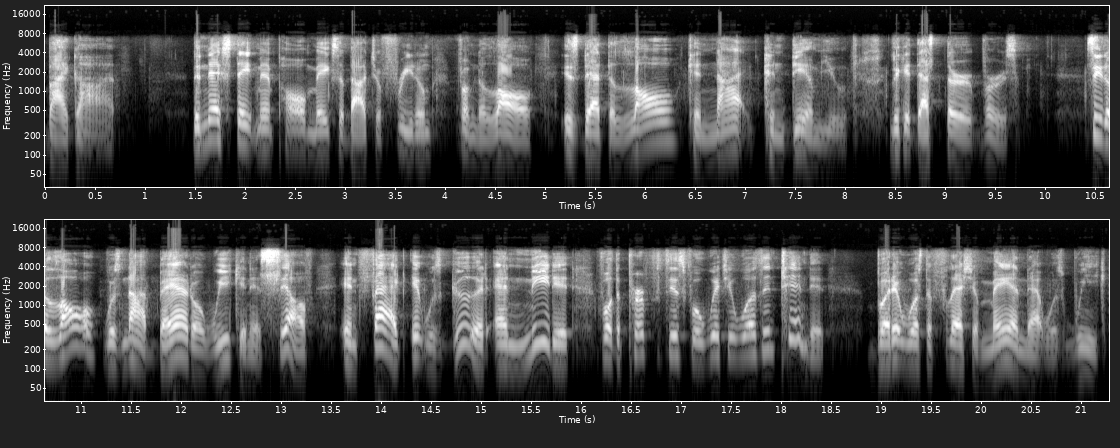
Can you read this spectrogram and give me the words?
by God. The next statement Paul makes about your freedom from the law is that the law cannot condemn you. Look at that third verse. See, the law was not bad or weak in itself. In fact, it was good and needed for the purposes for which it was intended but it was the flesh of man that was weak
